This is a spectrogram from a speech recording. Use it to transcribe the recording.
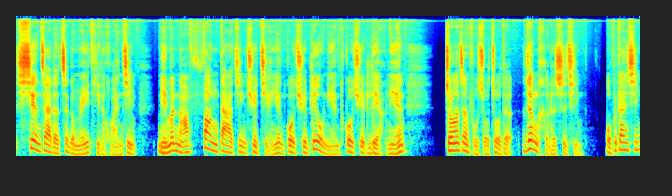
现在的这个媒体的环境，你们拿放大镜去检验过去六年、过去两年中央政府所做的任何的事情，我不担心。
